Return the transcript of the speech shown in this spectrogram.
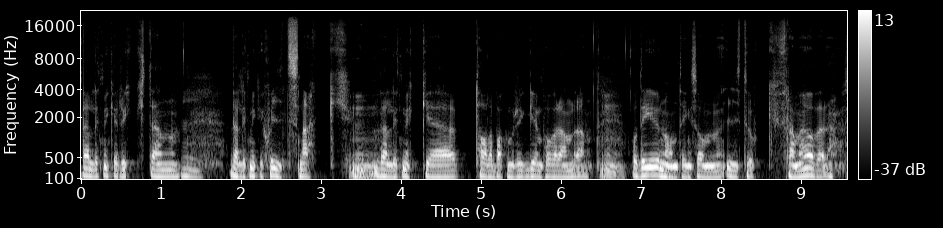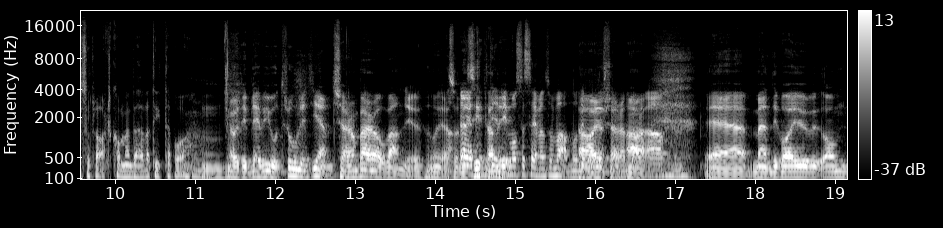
väldigt mycket rykten, mm. väldigt mycket skitsnack, mm. väldigt mycket tala bakom ryggen på varandra. Mm. Och det är ju någonting som ITUC framöver såklart kommer behöva titta på. Mm. Ja, det blev ju otroligt jämnt. Sharon Barrow vann ju. Alltså, ja, jag sittande... vi måste säga vem som vann och det ja, var ju Sharon Barrow. Ja. Mm. Eh, men det var ju, om,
